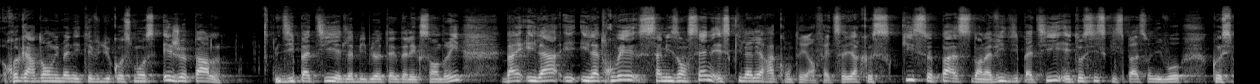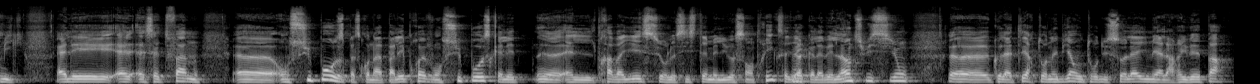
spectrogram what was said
regardons l'humanité vue du cosmos et je parle d'Hypatie et de la bibliothèque d'Alexandrie, ben il a il a trouvé sa mise en scène et ce qu'il allait raconter en fait. C'est-à-dire que ce qui se passe dans la vie d'Hypatie est aussi ce qui se passe au niveau cosmique. Elle est elle, cette femme, euh, on suppose parce qu'on n'a pas les preuves, on suppose qu'elle est euh, elle travaillait sur le système héliocentrique, c'est-à-dire oui. qu'elle avait l'intuition euh, que la Terre tournait bien autour du Soleil, mais elle n'arrivait pas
